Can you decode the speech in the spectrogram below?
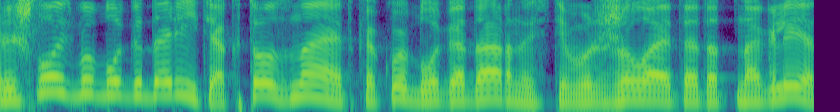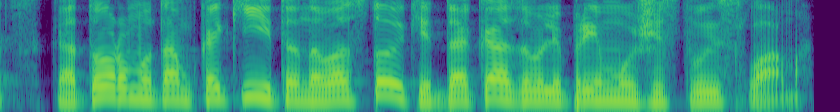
Пришлось бы благодарить, а кто знает, какой благодарности возжелает этот наглец, которому там какие-то на Востоке доказывали преимущество ислама.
